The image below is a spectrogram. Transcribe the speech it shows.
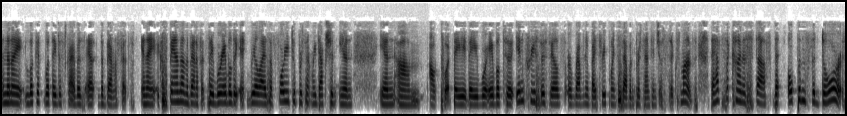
and then I look at what they describe as uh, the benefits. And I expand on the benefits. They were able to eh, realize a 42% reduction in in um, output. They they were able to increase their sales or revenue by 3.7% in just six months. That's the kind of stuff that opens the doors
